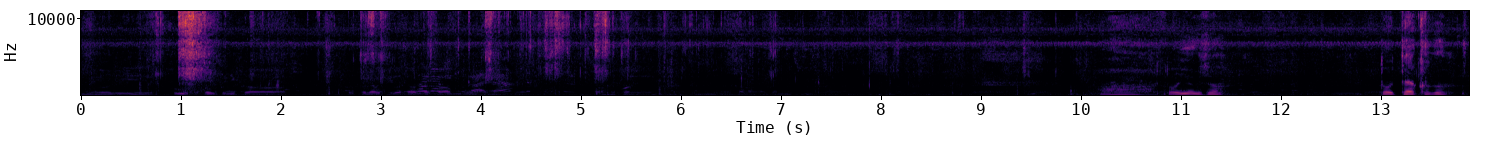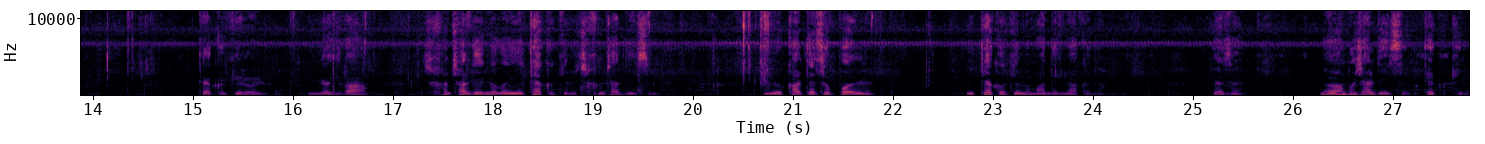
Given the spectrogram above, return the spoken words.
민원이 숨이 죽고 있으니까 그냥 뒤에서 대서 아, 또 여기서 또 데크 그 데크 길을 여기가 참 잘 돼 있는 건 이 데크 길이 참 잘 돼 있습니다. 이 갈대 숲을 이 데크 길로 만들어 놨거든. 그래서 너무 잘 돼 있어 데크 길은.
